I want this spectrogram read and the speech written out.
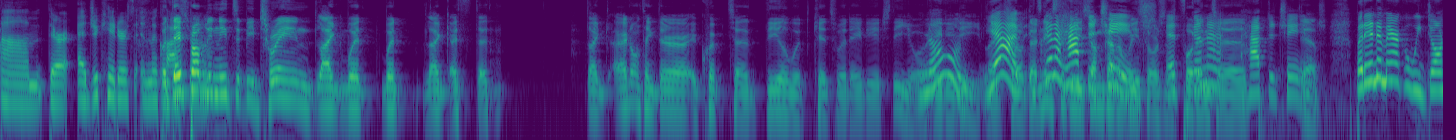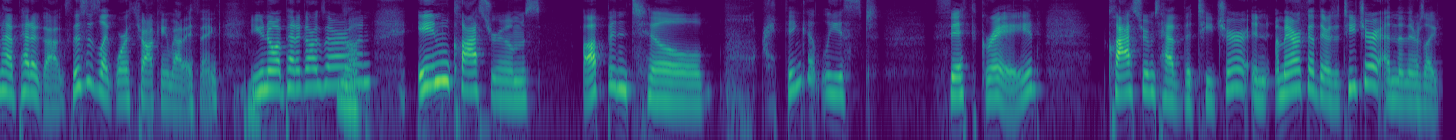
um they're educators in the classroom. But classroom. they probably need to be trained like with with like I th- like I don't think they're equipped to deal with kids with ADHD or no, ADD. Like, yeah, so there it's gonna have to change. kind of resources it's gonna have to change. yeah. But in America, we don't have pedagogues. This is like worth talking about. I think. You know what pedagogues are? Owen? In classrooms, up until I think at least fifth grade, classrooms have the teacher. In America, there's a teacher, and then there's like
